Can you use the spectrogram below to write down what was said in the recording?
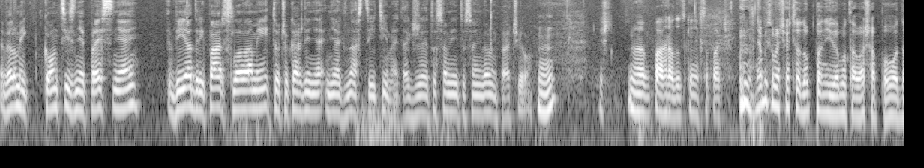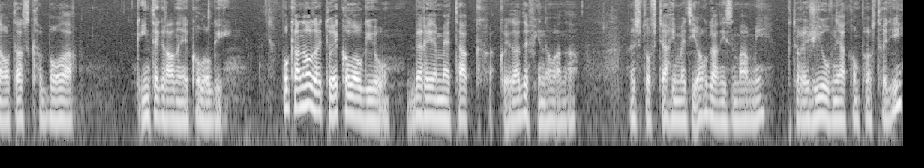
veľmi koncizne, presne vyjadri pár slovami to, čo každý nejak z nás cítime. Takže to sa mi, to sa mi veľmi páčilo. Mm-hmm. pán Hradocký, nech sa páči. Ja by som ešte chcel doplniť, lebo tá vaša pôvodná otázka bola k integrálnej ekológii. Pokiaľ naozaj tú ekológiu berieme tak, ako je zadefinovaná, že to vzťahy medzi organizmami, ktoré žijú v nejakom prostredí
